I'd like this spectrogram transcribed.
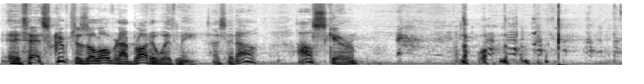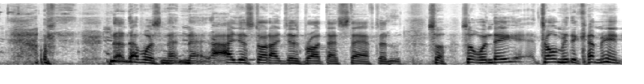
It had scriptures all over it. I brought it with me. I said, "I'll I'll scare them." no, that was not, not, I just thought I just brought that staff. To, so, so when they told me to come in,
